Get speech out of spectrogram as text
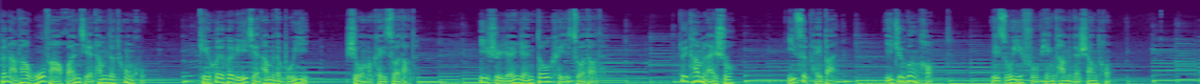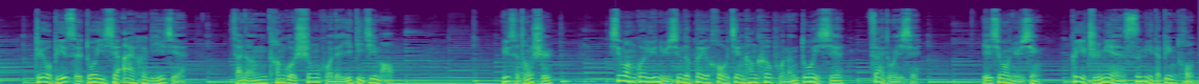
可哪怕无法缓解他们的痛苦，体会和理解他们的不易，是我们可以做到的，亦是人人都可以做到的。对他们来说，一次陪伴，一句问候，也足以抚平他们的伤痛。只有彼此多一些爱和理解，才能趟过生活的一地鸡毛。与此同时，希望关于女性的背后健康科普能多一些，再多一些。也希望女性可以直面私密的病痛，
